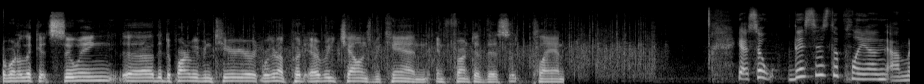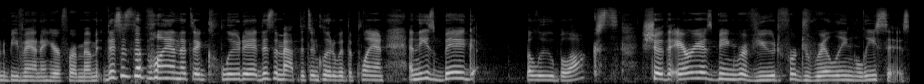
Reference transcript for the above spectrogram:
We're going to look at suing uh, the Department of Interior. We're going to put every challenge we can in front of this plan. Yeah, so this is the plan. I'm going to be Vanna here for a moment. This is the plan that's included. This is a map that's included with the plan. And these big blue blocks show the areas being reviewed for drilling leases.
